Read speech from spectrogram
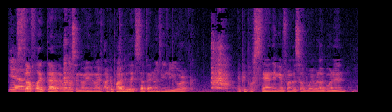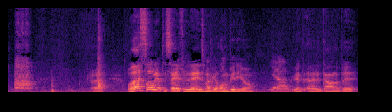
yeah. stuff like that that will just annoy you in life. I could probably do like stuff that annoys me in New York. Like people standing in front of the subway without going in. Alright. Well that's all we have to say for today. This might be a long video. Yeah. We have to edit it down a bit.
